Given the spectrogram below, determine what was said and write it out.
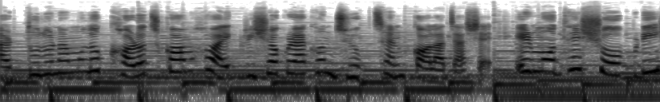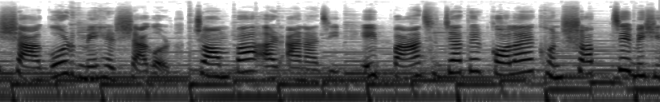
আর তুলনামূলক খরচ কম হওয়ায় কৃষকরা এখন ঝুঁকছেন কলা চাষে। এর মধ্যে সবরি, সাগর, মেহের সাগর, চম্পা আর আনাজি, এই পাঁচ জাতের কলা এখন সবচেয়ে বেশি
